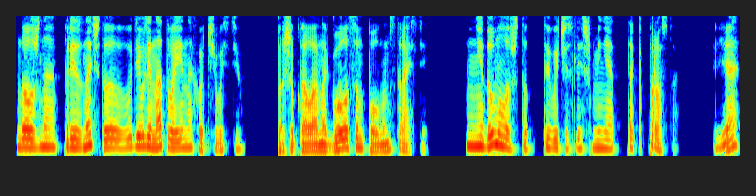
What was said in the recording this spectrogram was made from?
«Должна признать, что удивлена твоей находчивостью», — прошептала она голосом, полным страсти. «Не думала, что ты вычислишь меня так просто». «Я?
